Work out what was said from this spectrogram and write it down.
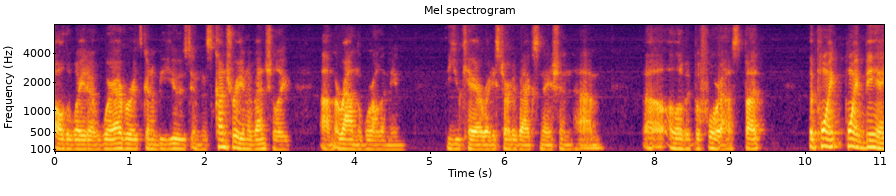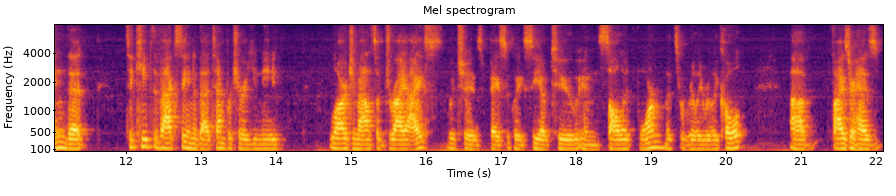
all the way to wherever it's going to be used in this country and eventually um, around the world. I mean, the UK already started vaccination um, uh, a little bit before us, but the point point being that to keep the vaccine at that temperature, you need large amounts of dry ice, which is basically CO2 in solid form that's really, really cold. Uh, Pfizer has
